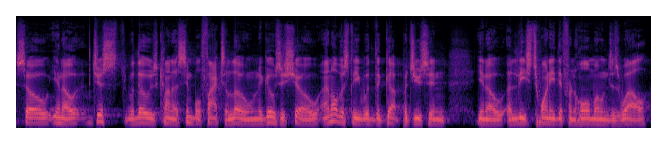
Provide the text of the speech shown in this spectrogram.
So you know, just with those kind of simple facts alone, it goes to show. And obviously, with the gut producing, you know, at least twenty different hormones as well,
